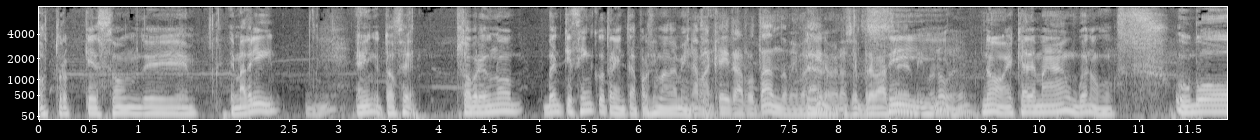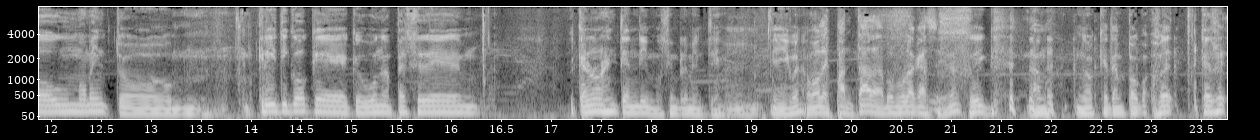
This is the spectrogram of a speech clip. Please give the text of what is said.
otros que son de, de Madrid. ¿eh? Entonces, sobre unos 25, 30 aproximadamente. Nada más que irá rotando, me imagino, que no siempre va a ser el mismo número. No, es que además, bueno, hubo un momento crítico que, que hubo una especie de que no nos entendimos simplemente. Y bueno, Como de espantada, popular casi, ¿no? Sí, vamos, no es que tampoco, o sea, que, se,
